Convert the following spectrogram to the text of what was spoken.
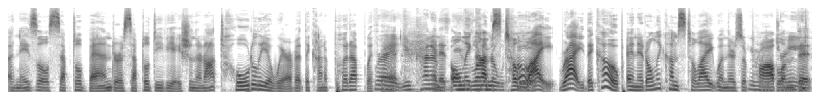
a, nasal septal bend or a septal deviation. They're not totally aware of it. They kind of put up with right. it. You kind of and it only comes to, to light. Right. They cope, and it only comes to light when there's a Human problem drain. that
